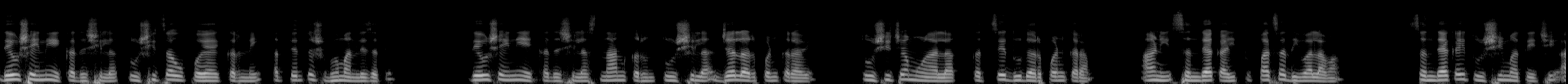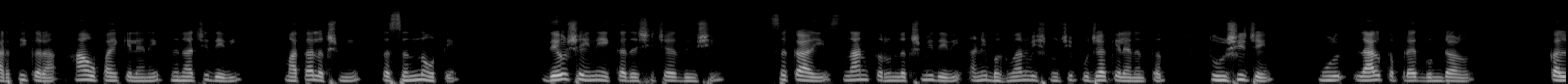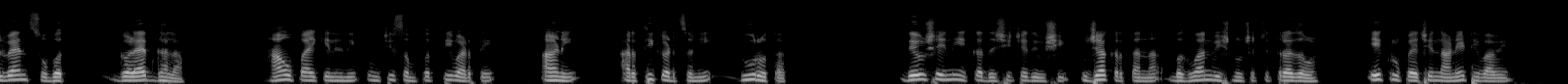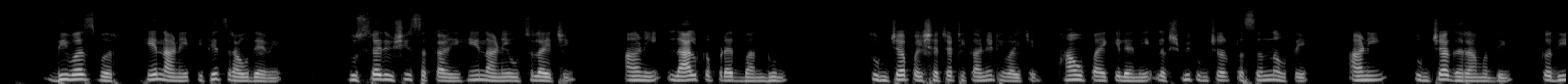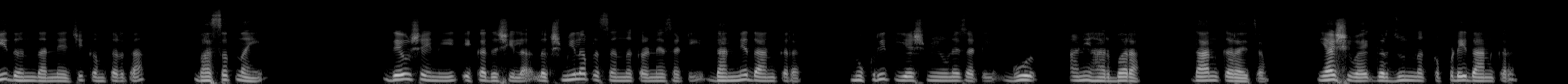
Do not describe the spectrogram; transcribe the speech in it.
देवशैनी एकादशीला तुळशीचा उपाय करणे अत्यंत शुभ मानले जाते. देवशैनी एकादशीला स्नान करून तुळशीला जल अर्पण करावे. तुळशीच्या मुळाला कच्चे दूध अर्पण करा आणि संध्याकाळी तुपाचा दिवा लावा. संध्याकाळी तुळशी मातेची आरती करा. हा उपाय केल्याने धनाची देवी माता लक्ष्मी प्रसन्न होते. देवशयनी एकादशीच्या दिवशी सकाळी स्नान करून लक्ष्मी देवी आणि भगवान विष्णूची पूजा केल्यानंतर तुळशीचे मूळ लाल कपड्यात गुंडाळून कलव्यांसोबत गळ्यात घाला. हा उपाय केल्याने तुमची संपत्ती वाढते आणि आर्थिक अडचणी दूर होतात. देवशैनी एकादशीच्या दिवशी पूजा करताना भगवान विष्णूच्या चित्राजवळ एक रुपयाचे नाणे ठेवावे. दिवसभर हे नाणे तिथेच राहू द्यावे. दुसऱ्या दिवशी सकाळी हे नाणे उचलायचे आणि लाल कपड्यात बांधून तुमच्या पैशाच्या ठिकाणी ठेवायचे. हा उपाय केल्याने लक्ष्मी तुमच्यावर प्रसन्न होते आणि तुमच्या घरामध्ये कधीही धनधान्याची कमतरता भासत नाही. देवशैनी एकादशीला लक्ष्मीला प्रसन्न करण्यासाठी धान्य दान करा. नोकरीत यश मिळवण्यासाठी गूळ आणि हरभरा दान करायचा. याशिवाय गरजूंना कपडे दान करा.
